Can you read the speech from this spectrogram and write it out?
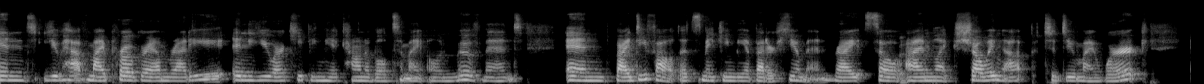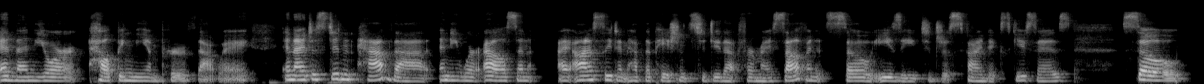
and you have my program ready and you are keeping me accountable to my own movement. And by default that's making me a better human right? So right. i'm like showing up to do my work and then you're helping me improve that way. And i just didn't have that anywhere else. And i honestly didn't have the patience to do that for myself. And it's so easy to just find excuses. So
